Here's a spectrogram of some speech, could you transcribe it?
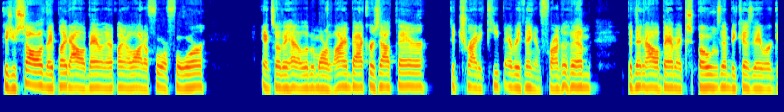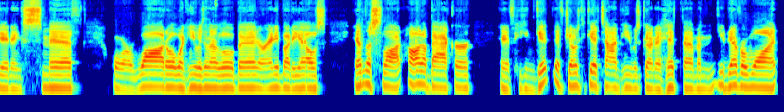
because you saw when they played Alabama, they're playing a lot of 4 4. And so they had a little bit more linebackers out there to try to keep everything in front of them. But then Alabama exposed them because they were getting Smith or Waddle when he was in there a little bit or anybody else in the slot on a backer. And if he can get, if Jones could get time, he was going to hit them. And you never want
